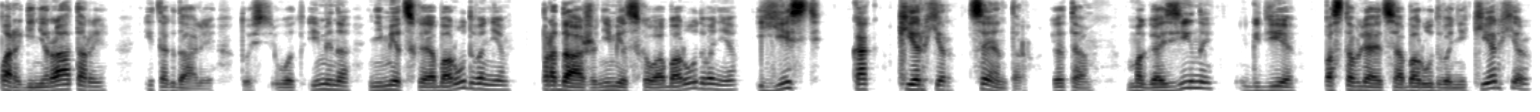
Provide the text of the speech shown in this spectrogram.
парогенераторы и так далее. То есть вот именно немецкое оборудование – продажа немецкого оборудования есть как Керхер-центр. Это магазины, где поставляется оборудование Керхер,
